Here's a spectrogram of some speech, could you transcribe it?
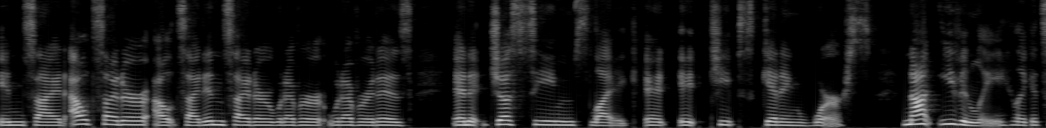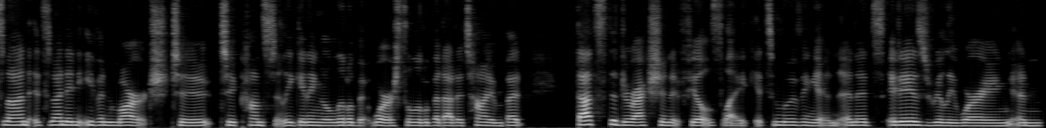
inside outsider, outside insider, whatever whatever it is, and it just seems like it it keeps getting worse. Not evenly, like it's not it's not an even march to to constantly getting a little bit worse, a little bit at a time, but that's the direction it feels like it's moving in and it's it is really worrying and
